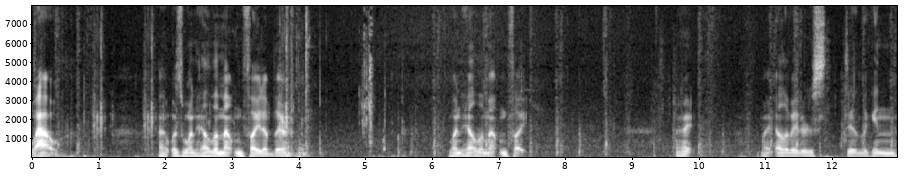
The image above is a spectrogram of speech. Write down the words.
wow. That was one hell of a mountain fight up there. One hell of a mountain fight. Alright. My elevator's still looking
